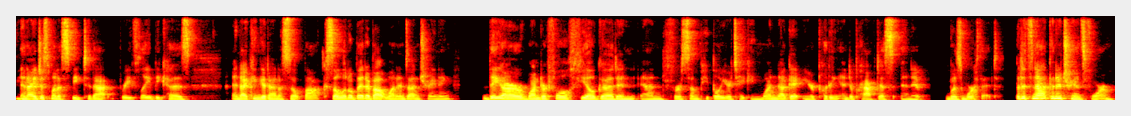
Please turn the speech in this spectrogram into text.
Yeah. And I just want to speak to that briefly because, and I can get on a soapbox a little bit about one and done training. They are wonderful, feel good, and and for some people, you're taking one nugget and you're putting into practice, and it was worth it. But it's not going to transform.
